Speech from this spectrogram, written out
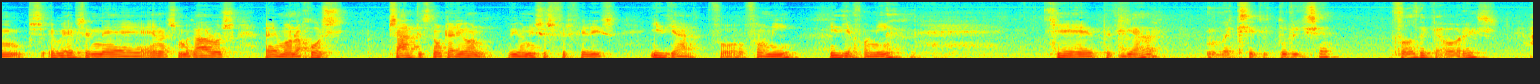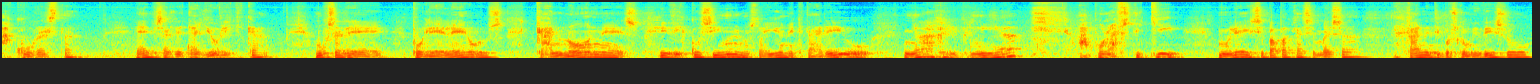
έψαινε ένας μεγάλος ε, μοναχός, ψάλτης των Καριών, Διονύσιος Φερφερής, ίδια φωνή, ίδια φωνή και παιδιά με ξετιτούργησε 12 ώρες ακούραστα έψαλε τα γεωρίτικα μου ψάλε πολυελαίους, κανόνες, ειδικούς ύμνους του Αγίου Νεκταρίου, μια αγρυπνία απολαυστική. Μου λέει, εσύ παπά κάσε μέσα, κάνε την προσκομιδή σου,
